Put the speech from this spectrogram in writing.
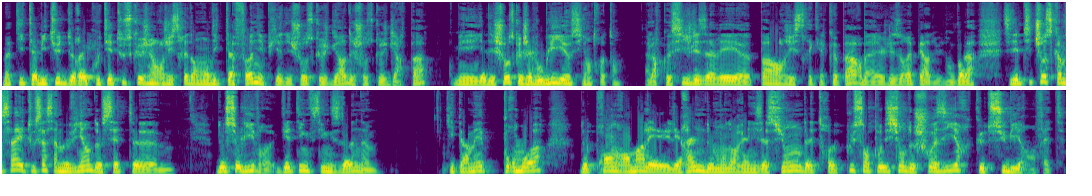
ma petite habitude de réécouter tout ce que j'ai enregistré dans mon dictaphone, et puis il y a des choses que je garde, des choses que je garde pas, mais il y a des choses que j'avais oubliées aussi entre temps. Alors que si je les avais euh, pas enregistrées quelque part, bah, je les aurais perdues. Donc voilà, c'est des petites choses comme ça, et tout ça, ça me vient de cette, euh, de ce livre, Getting Things Done, qui permet pour moi de prendre en main les, les rênes de mon organisation, d'être plus en position de choisir que de subir en fait.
